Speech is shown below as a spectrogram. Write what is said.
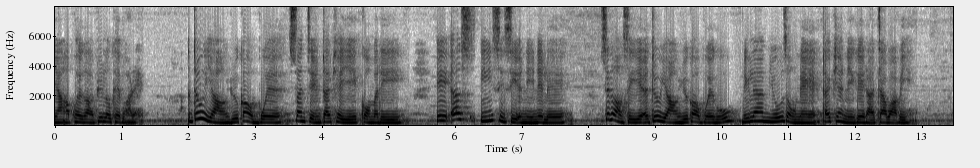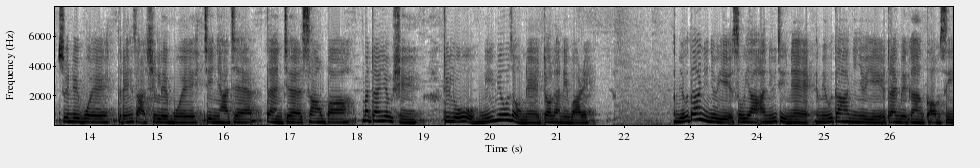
များအဖွဲ့ကပြုလုပ်ခဲ့ပါတယ်။အထုရောင်ရွေးကောက်ပွဲစန့်ကျင်တိုက်ဖြတ်ရေးကော်မတီ ASECC အနေနဲ့လည်းစစ်ကောင်စီရဲ့အထုရောင်ရွေးကောက်ပွဲကိုနီလန်မျိုးစုံနဲ့တိုက်ဖြတ်နေခဲ့တာကြပါပြီ။ ဆွေးနွေးပွဲသတင်းစာရှင်းလင်းပွဲကြီးညာချက်တန်ချက်ဆောင်းပါမှတ်တမ်းရုပ်ရှင်ဒီလိုနီးမျိုးစုံနဲ့တော်လှန်နေပါတယ်အမျိုးသားညီညွတ်ရေးအစိုးရအန်ယူဂျီနဲ့အမျိုးသားညီညွတ်ရေးအတိုင်ပင်ခံကောင်စီ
